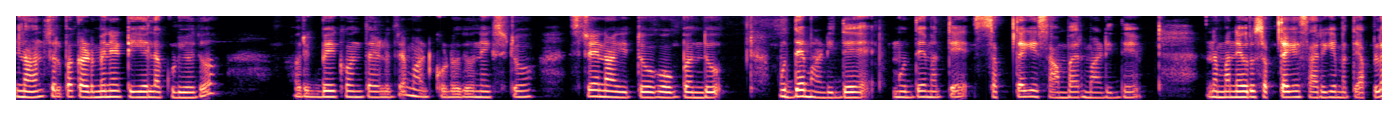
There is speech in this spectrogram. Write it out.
ನಾನು ಸ್ವಲ್ಪ ಕಡಿಮೆನೇ ಟೀ ಎಲ್ಲ ಕುಡಿಯೋದು. ಅವ್ರಿಗೆ ಬೇಕು ಅಂತ ಹೇಳಿದ್ರೆ ಮಾಡಿಕೊಡೋದು. ನೆಕ್ಸ್ಟು ಸ್ಟ್ರೇನ್ ಆಗಿತ್ತು. ಹೋಗಿ ಬಂದು ಮುದ್ದೆ ಮಾಡಿದ್ದೆ. ಮುದ್ದೆ ಮತ್ತು ಸಪ್ತಗೆ ಸಾಂಬಾರು ಮಾಡಿದ್ದೆ. ನಮ್ಮ ಮನೆಯವರು ಸಪ್ತಗೆ ಸಾರಿಗೆ ಮತ್ತು ಹಪ್ಪಳ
